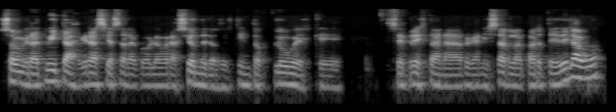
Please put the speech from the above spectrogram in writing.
Son gratuitas gracias a la colaboración de los distintos clubes que se prestan a organizar la parte del agua.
